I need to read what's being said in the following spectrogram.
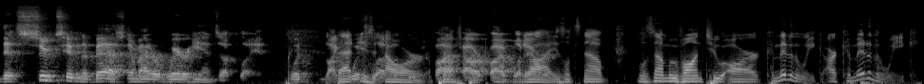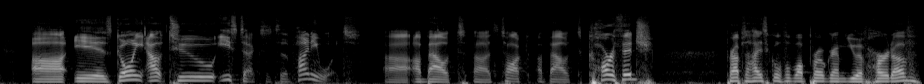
that suits him the best, no matter where he ends up playing. What like that which is level? our five, power five, whatever. rise. Let's now let's now move on to our commit of the week. Our commit of the week uh, is going out to East Texas to the Piney Woods uh, about uh, to talk about Carthage, perhaps a high school football program you have heard of.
